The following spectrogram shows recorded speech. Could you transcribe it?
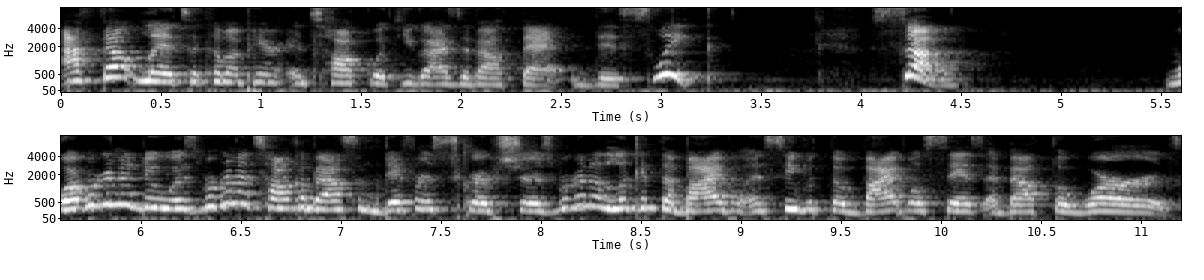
I felt led to come up here and talk with you guys about that this week. So, what we're going to do is we're going to talk about some different scriptures. We're going to look at the Bible and see what the Bible says about the words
